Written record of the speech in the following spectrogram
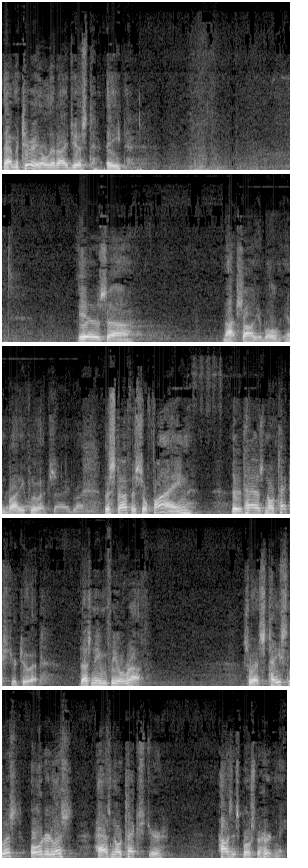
That material that I just ate is uh, not soluble in body fluids. The stuff is so fine that it has no texture to it. Doesn't even feel rough. So it's tasteless, odorless, has no texture. How's it supposed to hurt me?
